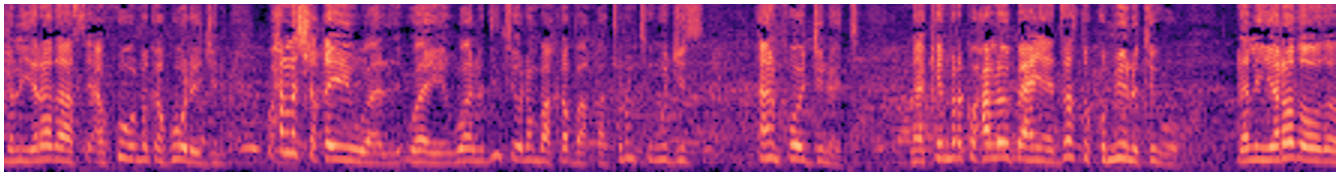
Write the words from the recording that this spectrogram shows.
dhallinyaradaasi aan markaan ku wareejin wax la shaqeeyay waaye waalidiintii o dhan baa ka baaqatay runtii which is unfortunate. Laakiin marka waxaa loo baahan yahay dadka communitygu dhallinyaradooda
